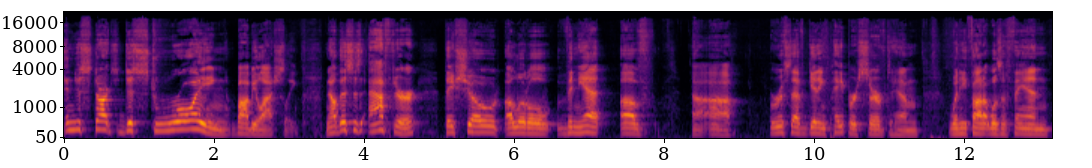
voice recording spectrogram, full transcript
and just starts destroying Bobby Lashley. Now, this is after they showed a little vignette of uh, uh, Rusev getting papers served to him when he thought it was a fan,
